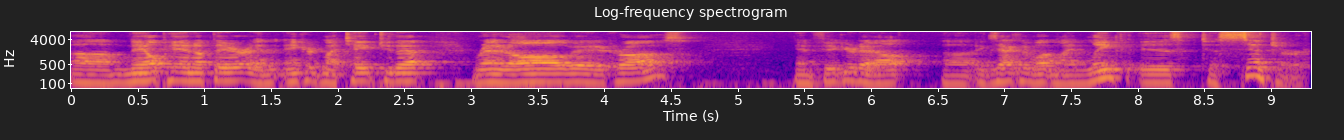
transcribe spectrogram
um, nail pin up there and anchored my tape to that, ran it all the way across and figured out uh, exactly what my length is to center,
